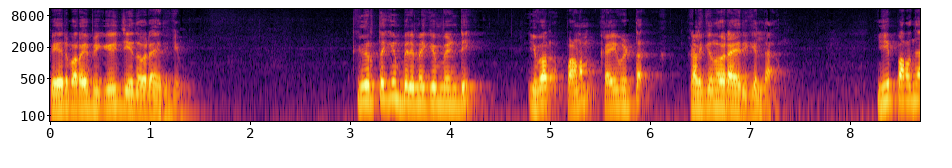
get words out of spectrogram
പേര് പറയിപ്പിക്കുകയും ചെയ്യുന്നവരായിരിക്കും. കീർത്തിക്കും പെരുമയ്ക്കും വേണ്ടി ഇവർ പണം കൈവിട്ട് കളിക്കുന്നവരായിരിക്കില്ല. ഈ പറഞ്ഞ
